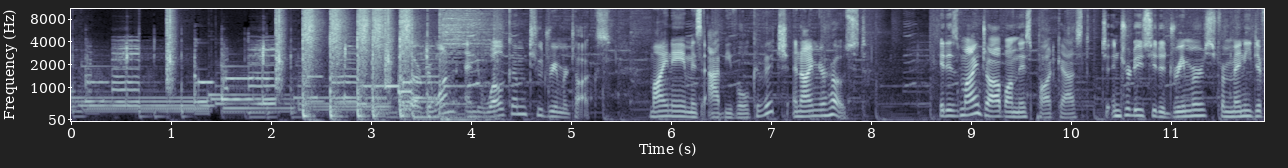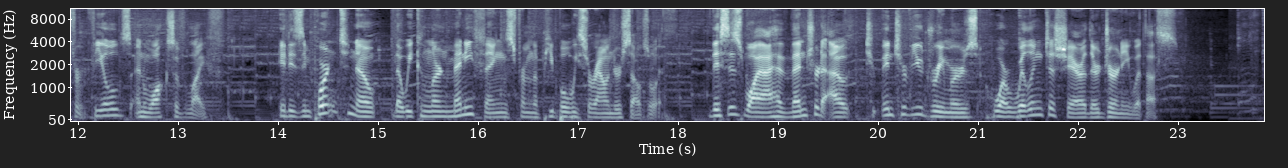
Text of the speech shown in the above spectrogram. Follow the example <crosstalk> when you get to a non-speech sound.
Hello, everyone, and welcome to Dreamer Talks. My name is Abby Volkovich, and I'm your host. It is my job on this podcast to introduce you to dreamers from many different fields and walks of life. It is important to note that we can learn many things from the people we surround ourselves with. This is why I have ventured out to interview dreamers who are willing to share their journey with us.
